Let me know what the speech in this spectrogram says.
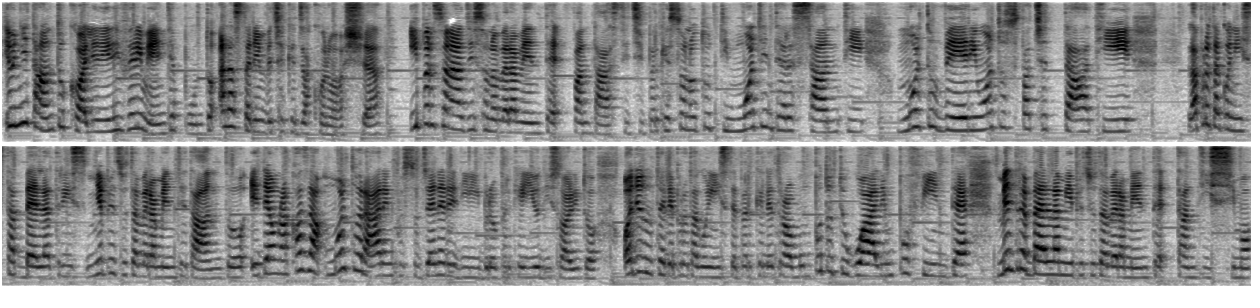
e ogni tanto coglie dei riferimenti appunto alla storia invece che già conosce. I personaggi sono veramente fantastici perché sono tutti molto interessanti, molto veri, molto sfaccettati la protagonista Bellatrix mi è piaciuta veramente tanto ed è una cosa molto rara in questo genere di libro perché io di solito odio tutte le protagoniste perché le trovo un po' tutte uguali, un po' finte, mentre Bella mi è piaciuta veramente tantissimo.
